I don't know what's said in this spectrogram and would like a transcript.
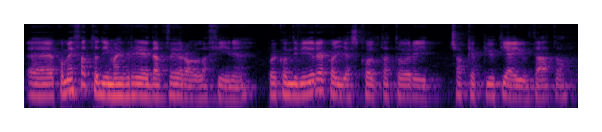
Eh, come hai fatto a dimagrire davvero alla fine? Puoi condividere con gli ascoltatori ciò che più ti ha aiutato?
